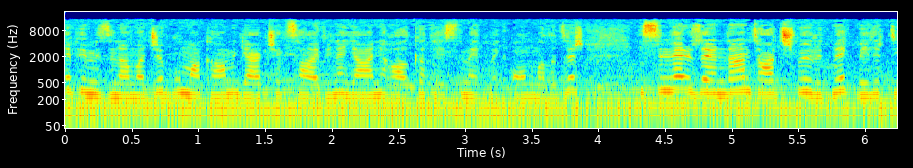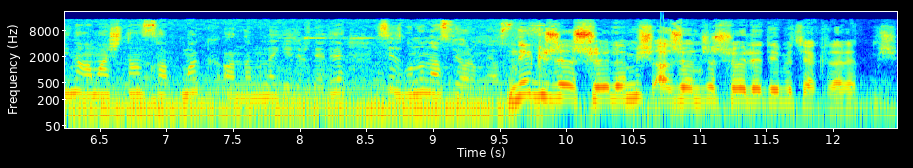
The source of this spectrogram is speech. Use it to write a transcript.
Hepimizin amacı bu makamı gerçek sahibine yani halka teslim etmek olmalıdır. İsimler üzerinden tartışma yürütmek belirttiğini amaçtan sapmak anlamına gelir dedi. Siz bunu nasıl yorumluyorsunuz? Ne güzel söylemiş, az önce söylediğimi tekrar etmiş.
